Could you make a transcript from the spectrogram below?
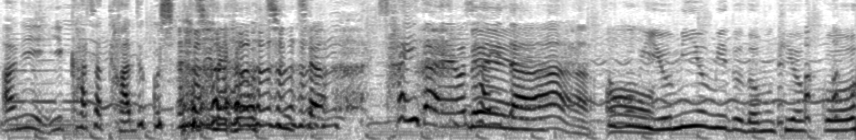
아니 이 가사 다 듣고 싶어지네요 진짜 사이다예요 네. 사이다 네. 소고기 어. 요미 요미도 너무 귀엽고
